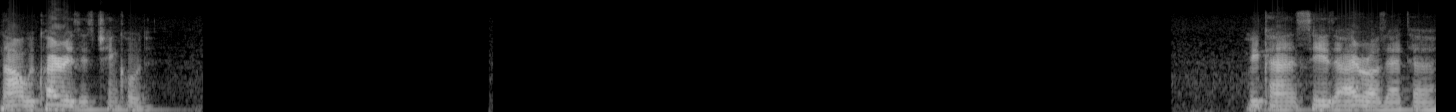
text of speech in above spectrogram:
Now we query this chain code. We can see the error that uh,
